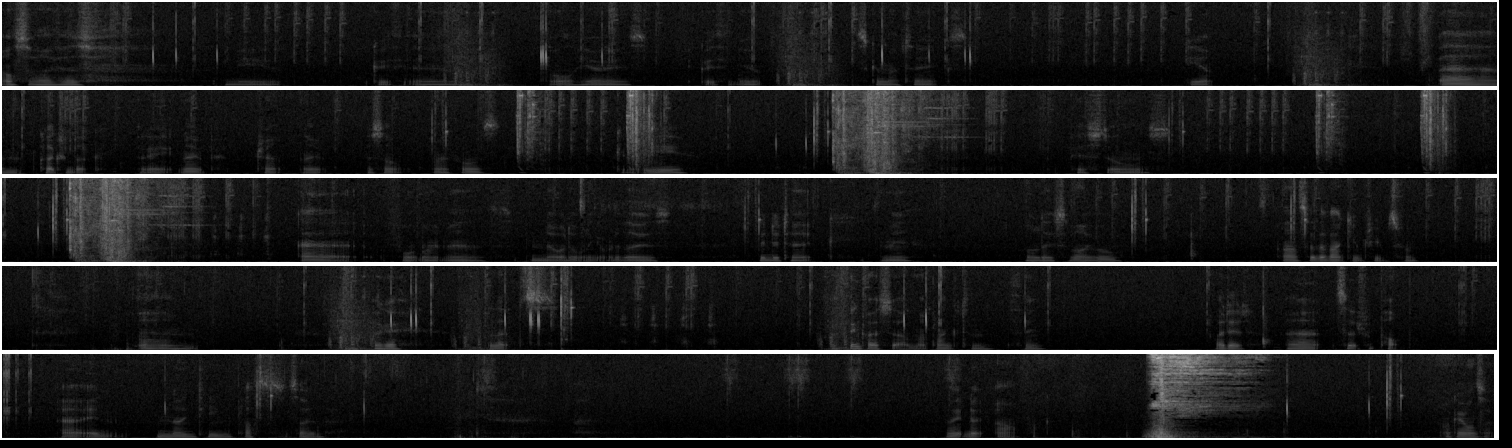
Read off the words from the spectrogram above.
All survivors. New. Them. All heroes. Yep. Schematics. Yep. Um, collection book. Okay, nope. Trap, nope. Assault rifles. Give. Pistols. Uh, Fort. No, I don't want to get rid of those. Vindertech. Meh. Holiday Survival. Ah, so the vacuum tube's from. Um. Okay. Let's. I think I set up my Plankerton thing. I did. Uh, search for pop. Uh, in 19 plus zone. Wait, no. Oh, fuck. Okay, one sec.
